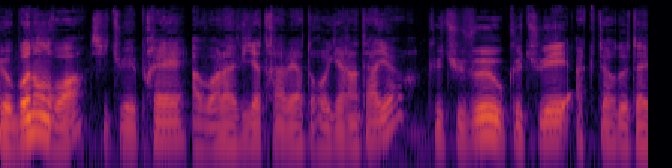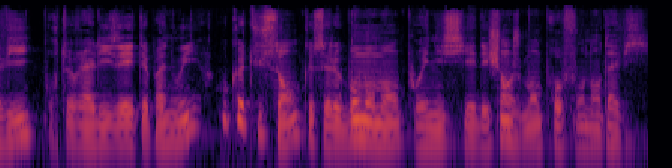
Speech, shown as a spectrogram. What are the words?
es au bon endroit si tu es prêt à voir la vie à travers ton regard intérieur, que tu veux ou que tu es acteur de ta vie pour te réaliser et t'épanouir, ou que tu sens que c'est le bon moment pour initier des changements profonds dans ta vie.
